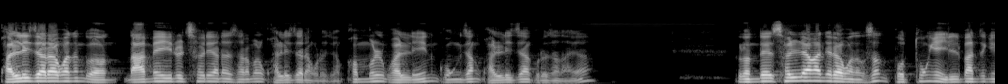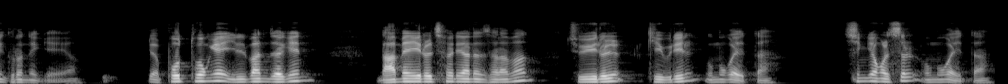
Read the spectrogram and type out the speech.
관리자라고 하는 건 남의 일을 처리하는 사람을 관리자라고 그러죠. 건물 관리인, 공장 관리자 그러잖아요. 그런데 선량한이라고 하는 것은 보통의 일반적인 그런 얘기예요. 그러니까 보통의 일반적인 남의 일을 처리하는 사람은 주의를 기울일 의무가 있다. 신경을 쓸 의무가 있다.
